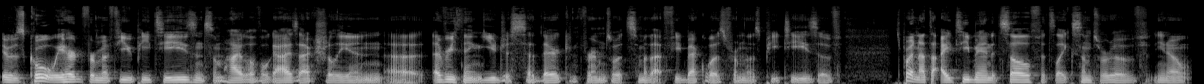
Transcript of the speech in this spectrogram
it was cool. We heard from a few PTs and some high level guys actually, and uh, everything you just said there confirms what some of that feedback was from those PTs. Of it's probably not the IT band itself; it's like some sort of you know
